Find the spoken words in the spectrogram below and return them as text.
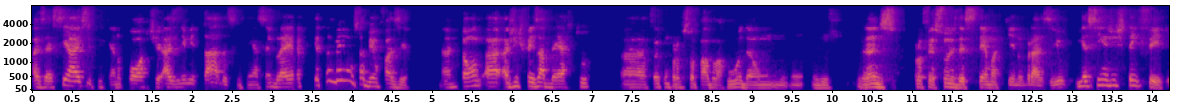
as SAs de pequeno porte, as limitadas que têm assembleia, porque também não sabiam fazer. Né? Então, a, a, gente fez aberto, foi com o professor Pablo Arruda, um, um, dos grandes professores desse tema aqui no Brasil. E assim a gente tem feito.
